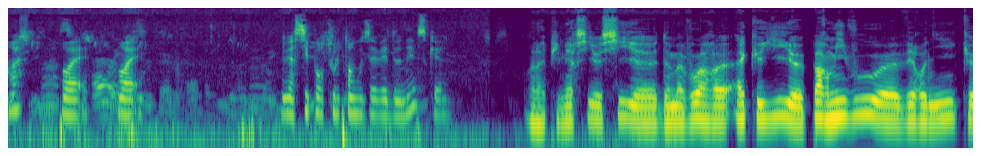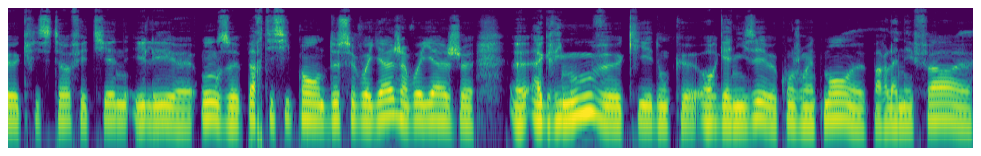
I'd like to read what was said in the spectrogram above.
Ouais, ouais, ouais. Merci pour tout le temps que vous avez donné, parce que Voilà, puis merci aussi euh, de m'avoir euh, accueilli euh, parmi vous, Véronique, Christophe, Étienne et les 11 participants de ce voyage, un voyage AgriMove qui est donc organisé conjointement par l'ANEFA,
